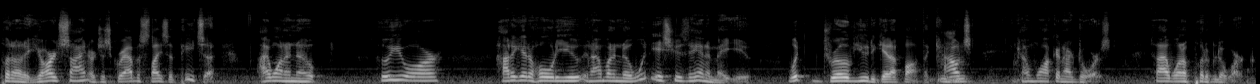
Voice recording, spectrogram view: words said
put out a yard sign, or just grab a slice of pizza. I want to know who you are, how to get a hold of you, and I want to know what issues animate you. What drove you to get up off the couch and come walk in our doors? And I want to put them to work.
